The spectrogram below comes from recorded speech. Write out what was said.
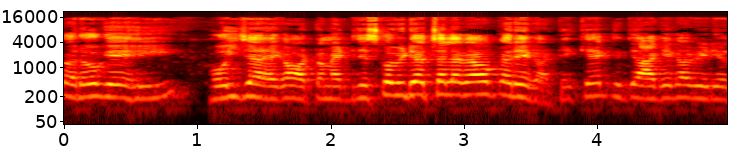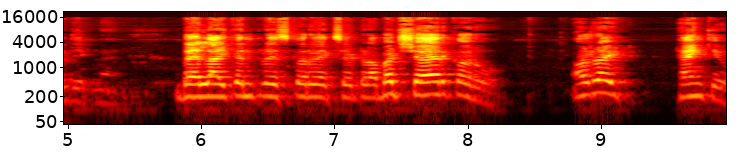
करोगे ही, हो ही जाएगा ऑटोमेटिक जिसको वीडियो अच्छा लगा वो करेगा, ठीक है? क्योंकि आगे का वीडियो देखना है। बेल आइकन प्रेस करो एक्सेट्रा बट शेयर करो। All right thank you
